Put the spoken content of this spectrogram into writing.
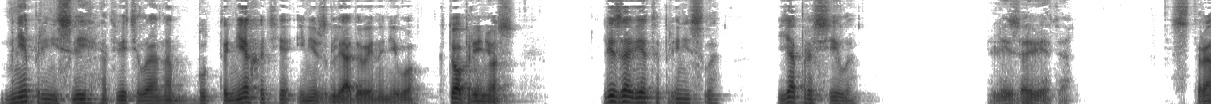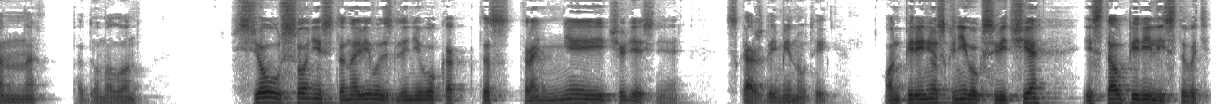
«Мне принесли», — ответила она, будто нехотя и не взглядывая на него. «Кто принес?» «Лизавета принесла. Я просила». «Лизавета. Странно», — подумал он. Все у Сони становилось для него как-то страннее и чудеснее с каждой минутой. Он перенес книгу к свече и стал перелистывать.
